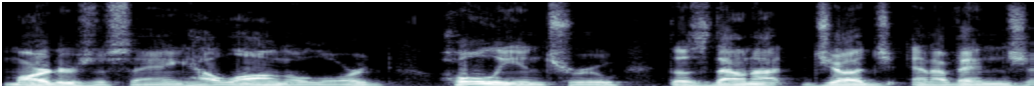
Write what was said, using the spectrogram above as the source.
martyrs are saying, How long, O Lord, holy and true, dost thou not judge and avenge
